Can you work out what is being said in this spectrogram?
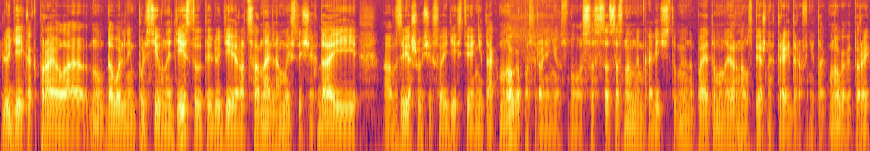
людей, как правило, ну, довольно импульсивно действуют, и людей рационально мыслящих, да, и а, взвешивающих свои действия не так много по сравнению с, ну, с, с основным количеством. Именно поэтому, наверное, успешных трейдеров не так много, которые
